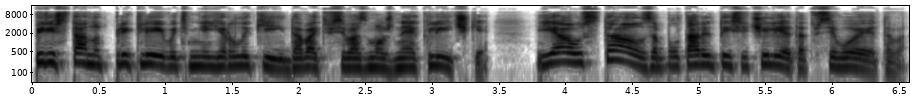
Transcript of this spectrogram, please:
перестанут приклеивать мне ярлыки и давать всевозможные клички. Я устал за полторы тысячи лет от всего этого».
